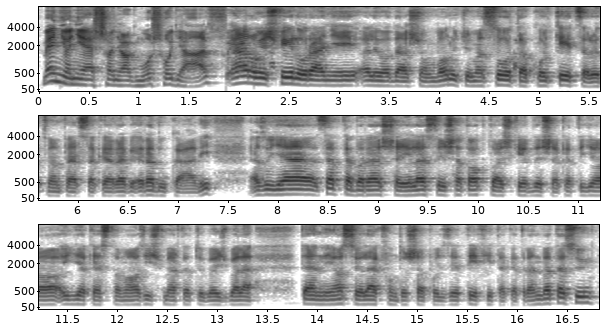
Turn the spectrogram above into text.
Mennyi a nyersanyag most, hogy állsz? Három és fél órányi előadásom van, úgyhogy már szóltak, hogy kétszer 50 percre kell redukálni. Ez ugye szeptember 1 lesz, és hát aktuális kérdéseket így a, igyekeztem az ismertetőbe is bele tenni azt, hogy a legfontosabb, hogy azért tévhiteket rendbe teszünk,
